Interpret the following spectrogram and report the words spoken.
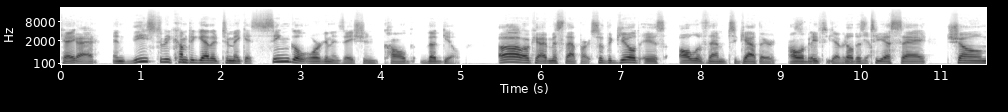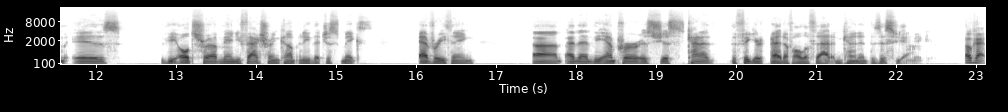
Okay? okay. And these three come together to make a single organization called the Guild. Oh, okay. I missed that part. So the guild is all of them together. All of them together, Guild is TSA. CHOAM is the ultra manufacturing company that just makes everything. Um, and then the Emperor is just kind of the figurehead of all of that and kind of the decision maker. Okay.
